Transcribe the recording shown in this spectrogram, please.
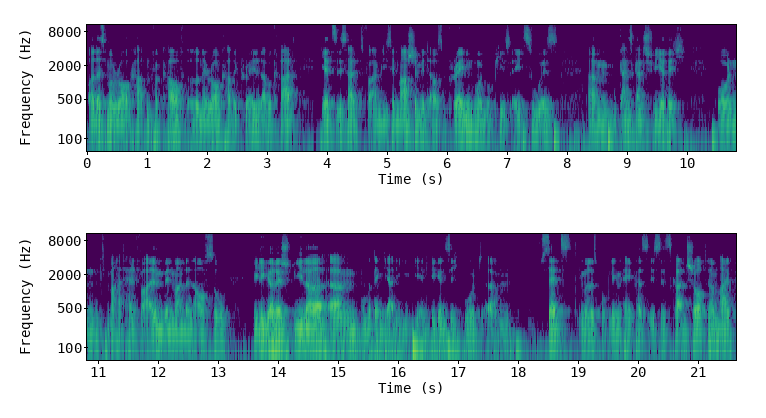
oder dass man RAW-Karten verkauft oder eine RAW-Karte gradet, aber gerade jetzt ist halt vor allem diese Marsche mit aus dem Grading holen, wo PSA zu ist, ähm, ganz, ganz schwierig und man hat halt vor allem, wenn man dann auf so billigere Spieler, ähm, wo man denkt, ja, die, die entwickeln sich gut, ähm, setzt, immer das Problem, ey, ist jetzt gerade ein Short-Term-Hype.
